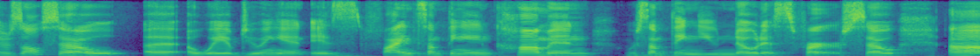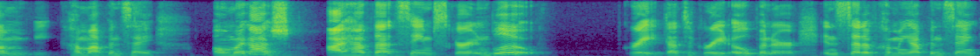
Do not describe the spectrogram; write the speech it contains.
There's also a, a way of doing it is find something in common or something you notice first. So um, come up and say, "Oh my gosh, I have that same skirt in blue." Great, that's a great opener. Instead of coming up and saying,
